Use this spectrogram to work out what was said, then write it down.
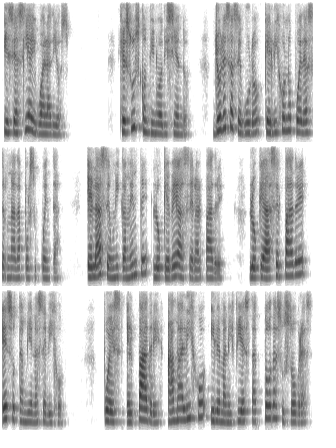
y se hacía igual a Dios. Jesús continuó diciendo, yo les aseguro que el Hijo no puede hacer nada por su cuenta. Él hace únicamente lo que ve hacer al Padre. Lo que hace el Padre, eso también hace el Hijo. Pues el Padre ama al Hijo y le manifiesta todas sus obras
